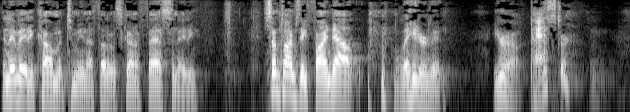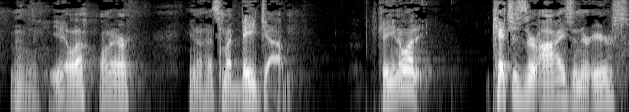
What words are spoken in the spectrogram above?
And they made a comment to me, and I thought it was kind of fascinating. Sometimes they find out later that you're a pastor? Yeah, well, whatever. You know, that's my day job. Okay, you know what catches their eyes and their ears?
